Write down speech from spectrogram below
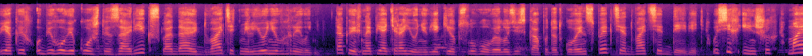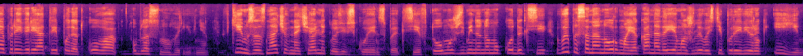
в яких обігові кошти за рік складають 20 мільйонів гривень. Таких на 5 районів, які обслуговує Лозівська податкова інспекція, 29. Усіх інших має перевіряти податкова обласного рівня. Втім, зазначив начальник Лозівської інспекції, в тому ж зміненому кодексі виписана норма, яка надає можливості перевірок і їм.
